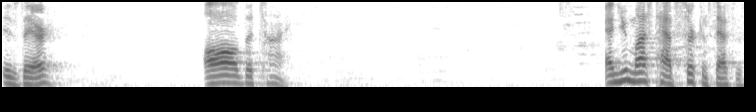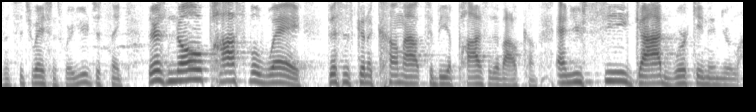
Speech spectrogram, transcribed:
is there all the time. And you must have circumstances and situations where you just think, there's no possible way this is going to come out to be a positive outcome. And you see God working in your life.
